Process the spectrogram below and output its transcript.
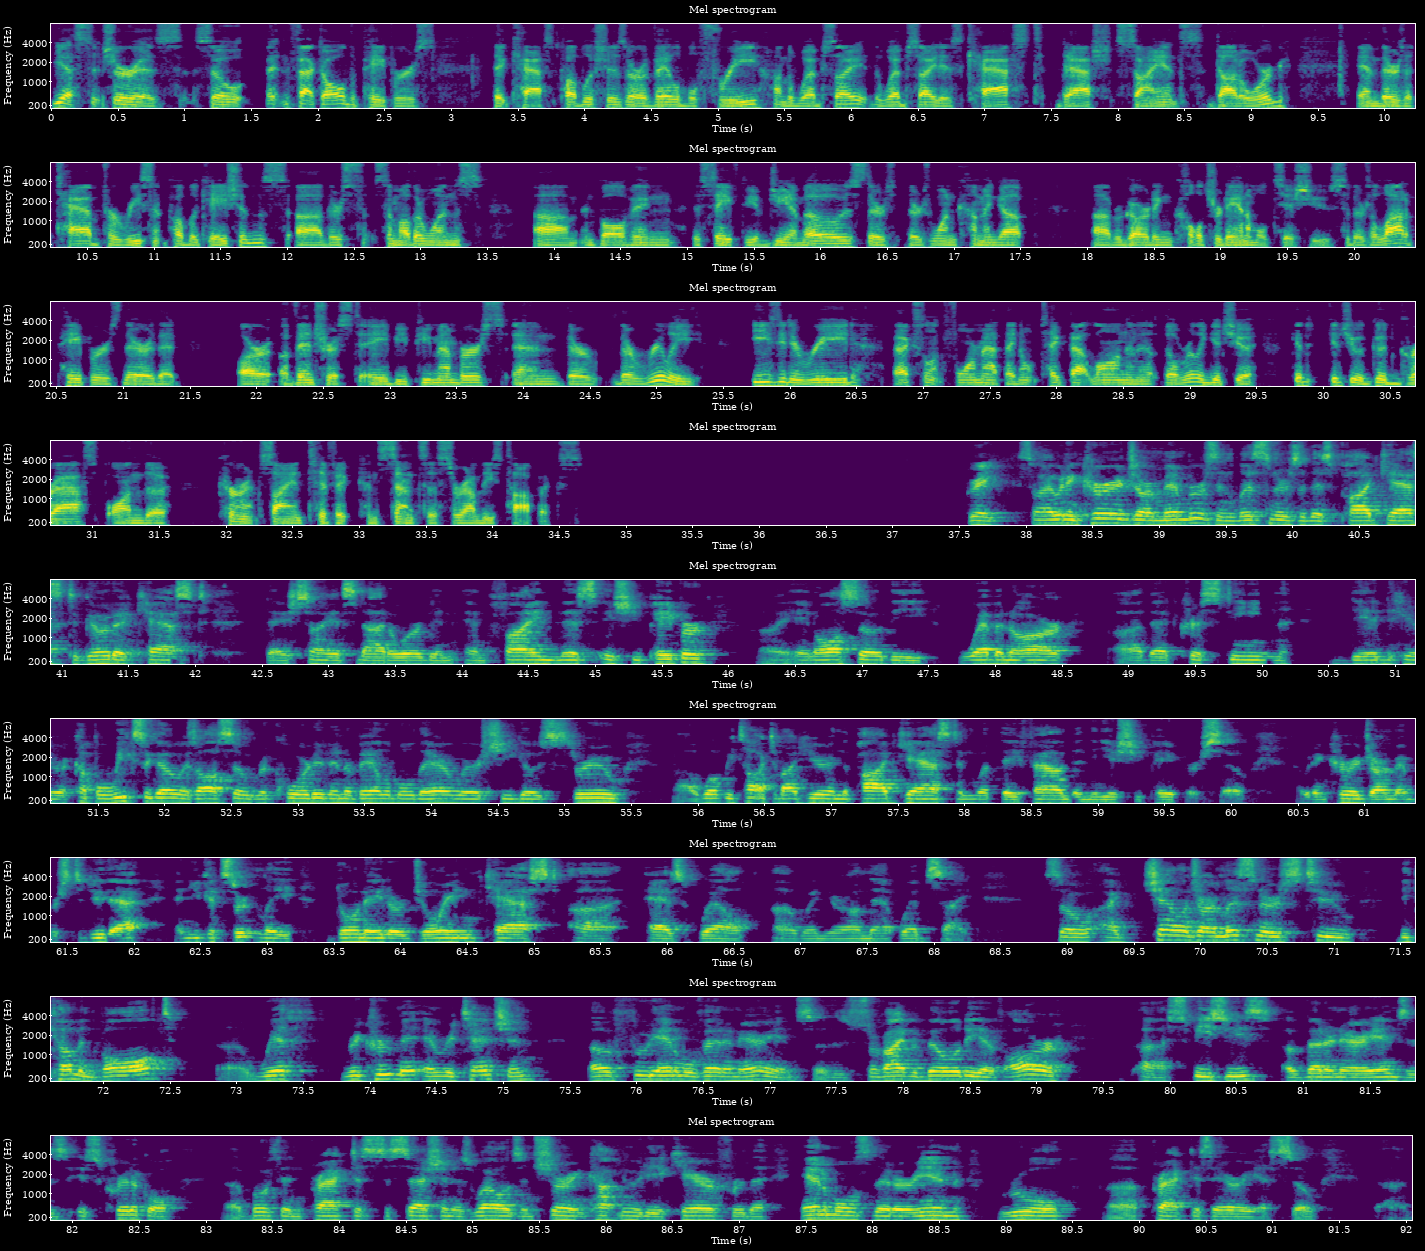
Yes, it sure is. So, in fact, all the papers that CAST publishes are available free on the website. The website is cast-science.org, and there's a tab for recent publications. Uh, there's some other ones um, involving the safety of GMOs. There's there's one coming up uh, regarding cultured animal tissues. So there's a lot of papers there that are of interest to ABP members, and they're they're really easy to read, excellent format. They don't take that long, and they'll really get you get get you a good grasp on the current scientific consensus around these topics. Great. So I would encourage our members and listeners of this podcast to go to cast-science.org and, and find this issue paper uh, and also the webinar uh, that Christine did here a couple weeks ago is also recorded and available there, where she goes through uh, what we talked about here in the podcast and what they found in the issue paper. So I would encourage our members to do that, and you can certainly donate or join CAST uh, as well uh, when you're on that website. So I challenge our listeners to become involved uh, with recruitment and retention of food animal veterinarians. So the survivability of our uh, species of veterinarians is, is critical, uh, both in practice succession as well as ensuring continuity of care for the animals that are in rural uh, practice areas. So, uh,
